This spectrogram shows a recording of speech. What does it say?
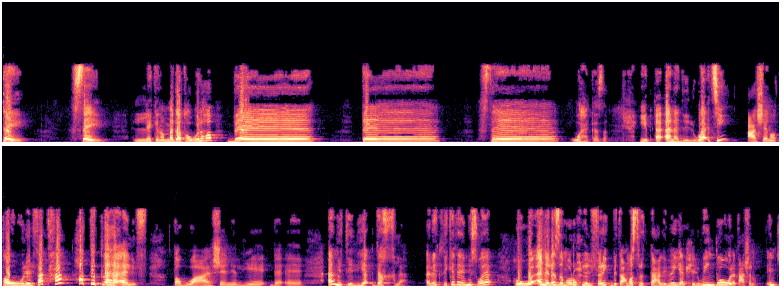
ت. س. لكن لما أجي اطولها ب. ت. س. وهكذا. يبقى أنا دلوقتي عشان اطول الفتحه حطيت لها الف. طب وعشان الياء بقى قامت الياء داخلة قالت لي كده يا ميس ولاء هو أنا لازم أروح للفريق بتاع مصر التعليمية الحلوين دولت عشان أنت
